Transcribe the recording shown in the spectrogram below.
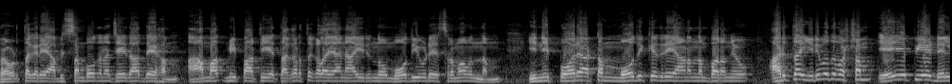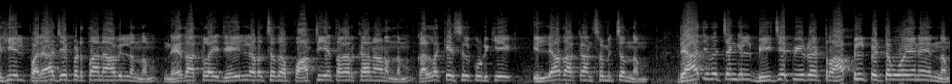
പ്രവർത്തകരെ അഭിസംബോധന ചെയ്ത അദ്ദേഹം ആം ആദ്മി പാർട്ടിയെ തകർത്ത് കളയാനായിരുന്നു മോദിയുടെ ശ്രമമെന്നും ഇനി പോരാട്ടം മോദിക്കെതിരെയാണെന്നും പറഞ്ഞു. അടുത്ത ഇരുപത് വർഷം എ എ പിയെ ഡൽഹിയിൽ പരാജയപ്പെടുത്താനാവില്ലെന്നും നേതാക്കളെ ജയിലിലടച്ചത് പാർട്ടിയെ തകർക്കാനാണെന്നും കള്ളക്കേസിൽ കുടുക്കി ഇല്ലാതാക്കാൻ ശ്രമിച്ചെന്നും രാജിവെച്ചെങ്കിൽ ബി ജെ പിയുടെ ട്രാപ്പിൽ പെട്ടുപോയേനെ എന്നും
